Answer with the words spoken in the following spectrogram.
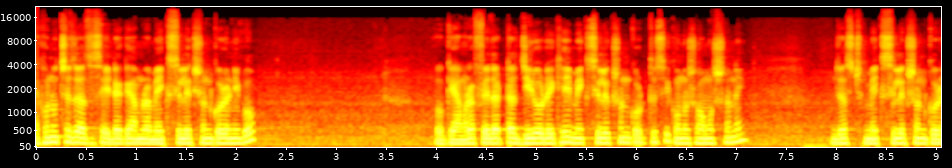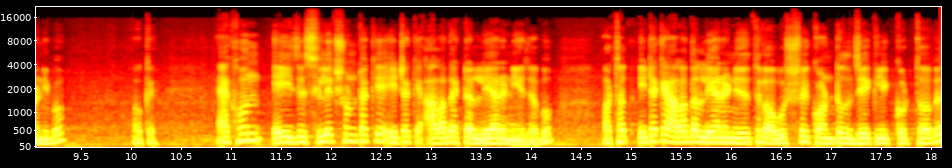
এখন হচ্ছে জাস্ট এটাকে আমরা মেক সিলেকশন করে নিব। ওকে আমরা ফেদারটা জিরো রেখেই মেক সিলেকশন করতেছি, কোনো সমস্যা নেই। জাস্ট মেক সিলেকশন করে নিব। ওকে এখন এই যে সিলেকশনটাকে এটাকে আলাদা একটা লেয়ারে নিয়ে যাব। অর্থাৎ এটাকে আলাদা লেয়ারে নিয়ে যেতে হলে অবশ্যই কন্ট্রোল জে ক্লিক করতে হবে।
